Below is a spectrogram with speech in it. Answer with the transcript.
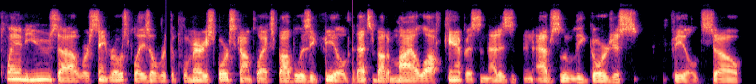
plan to use uh, where St. Rose plays over at the Plumeri Sports Complex, Bob Lizzie Field. That's about a mile off campus, and that is an absolutely gorgeous field. So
